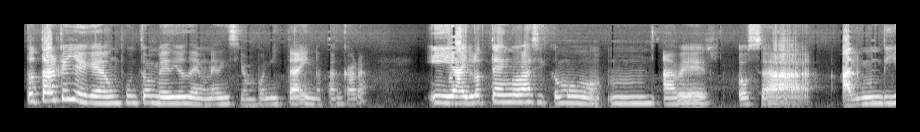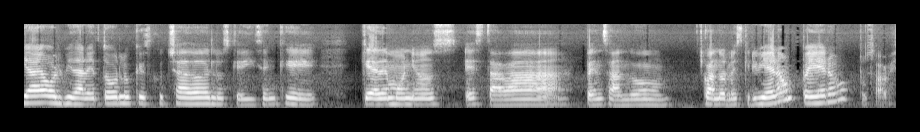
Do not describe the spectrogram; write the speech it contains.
Total que llegué a un punto medio de una edición bonita y no tan cara. Y ahí lo tengo así como, mm, a ver, o sea, algún día olvidaré todo lo que he escuchado de los que dicen que qué demonios estaba pensando cuando lo escribieron, pero pues a ver.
